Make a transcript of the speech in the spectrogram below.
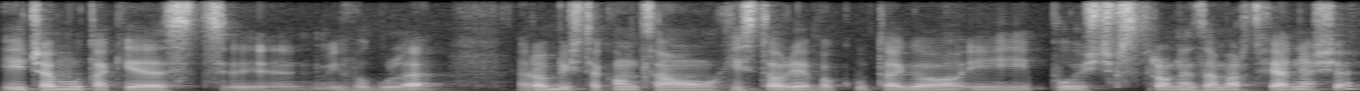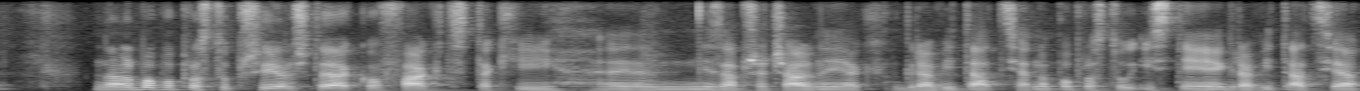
i czemu tak jest i w ogóle. Robić taką całą historię wokół tego i pójść w stronę zamartwiania się. No albo po prostu przyjąć to jako fakt taki e, niezaprzeczalny jak grawitacja. No po prostu istnieje grawitacja.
